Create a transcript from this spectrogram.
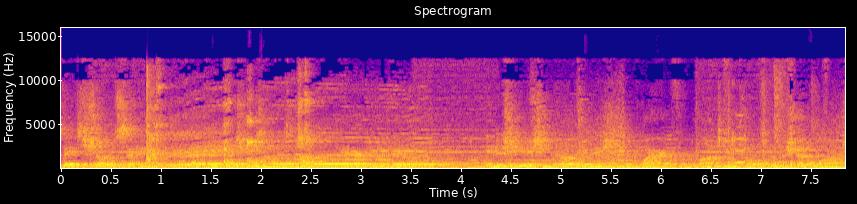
Space Shuttle Secondary Evacuation Zone is now prepared and available. Initiation confirmation required for launch control for the shuttle launch.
